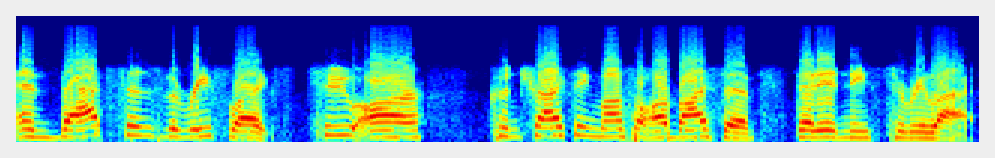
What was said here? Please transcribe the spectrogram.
and that sends the reflex to our contracting muscle, our bicep, that it needs to relax.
